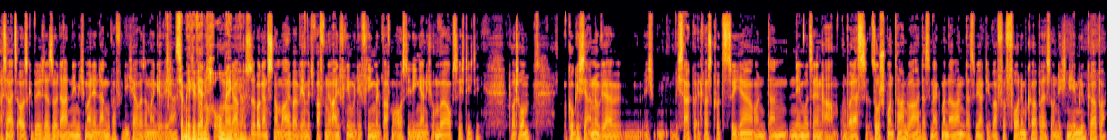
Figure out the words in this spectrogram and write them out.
Also als ausgebildeter Soldat nehme ich meine Langwaffe, die ich habe, also mein Gewehr. Sie haben Ihr Gewehr noch umhängen. Ja, ja, das ist aber ganz normal, weil wir mit Waffen reinfliegen, wir fliegen mit Waffen raus, die liegen ja nicht unbeaufsichtigt dort rum. Gucke ich sie an und wir, ich, ich sage etwas kurz zu ihr und dann nehmen wir uns in den Arm. Und weil das so spontan war, das merkt man daran, dass wir die Waffe vor dem Körper ist und nicht neben dem Körper.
